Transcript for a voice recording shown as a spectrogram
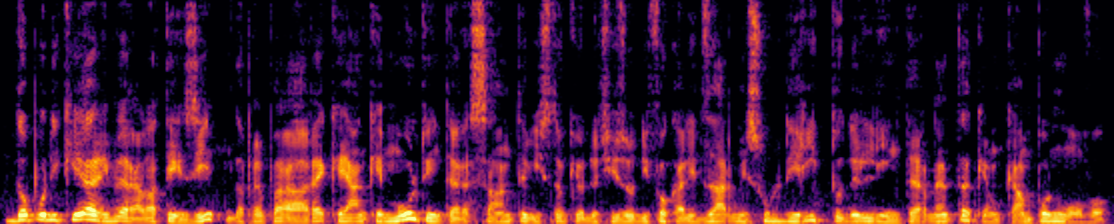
dopodiché arriverà la tesi da preparare che è anche molto interessante visto che ho deciso di focalizzarmi sul diritto dell'internet che è un campo nuovo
